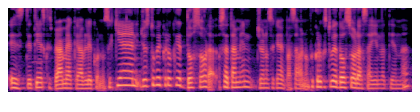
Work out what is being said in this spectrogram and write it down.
este, tienes que esperarme a que hable con no sé quién. Yo estuve creo que dos horas, o sea, también yo no sé qué me pasaba, ¿no? Pero creo que estuve dos horas ahí en la tienda.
